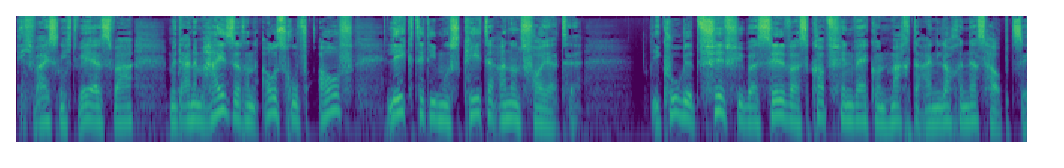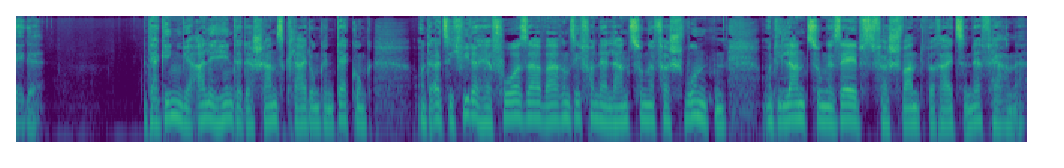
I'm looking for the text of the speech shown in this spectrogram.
ich weiß nicht wer es war, mit einem heiseren Ausruf auf, legte die Muskete an und feuerte. Die Kugel pfiff über Silvers Kopf hinweg und machte ein Loch in das Hauptsegel. Da gingen wir alle hinter der Schanzkleidung in Deckung, und als ich wieder hervorsah, waren sie von der Landzunge verschwunden, und die Landzunge selbst verschwand bereits in der Ferne.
